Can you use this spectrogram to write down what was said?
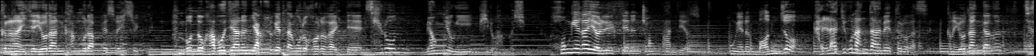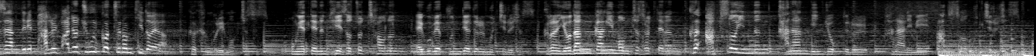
그러나 이제 요단 강물 앞에 서 있을 때 한 번도 가보지 않은 약속의 땅으로 걸어갈 때 새로운 명령이 필요한 것입니다. 홍해가 열릴 때는 정반대였습니다. 홍해는 먼저 갈라지고 난 다음에 들어갔어요. 그러나 요단강은 제사장들이 발을 빠져 죽을 것처럼 기도야 그 강물이 멈췄었습니다. 홍해 때는 뒤에서 쫓아오는 애굽의 군대들을 무찌르셨어요. 그러나 요단강이 멈췄을 때는 그 앞서 있는 가난 민족들을 하나님이 앞서 무찌르셨습니다.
